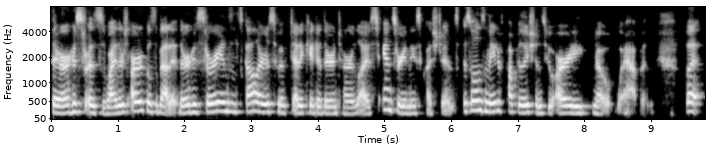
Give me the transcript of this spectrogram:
There are this is why there's articles about it. There are historians and scholars who have dedicated their entire lives to answering these questions, as well as native populations who already know what happened. But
